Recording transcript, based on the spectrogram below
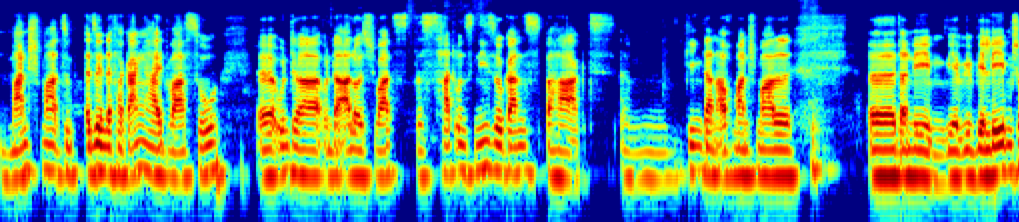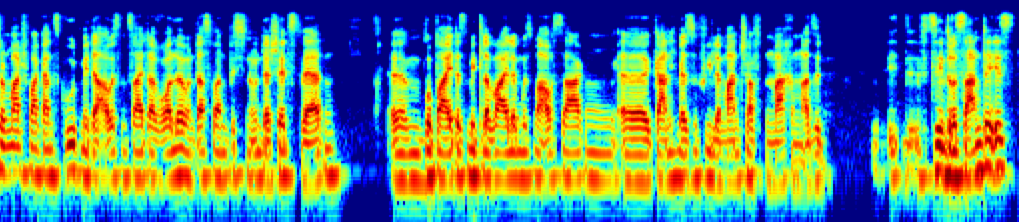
manchmal, also in der Vergangenheit war es so, äh, unter, unter Alois Schwarz, das hat uns nie so ganz behagt. Ähm, ging dann auch manchmal äh, daneben. Wir, wir, wir leben schon manchmal ganz gut mit der Außenseiterrolle und das war ein bisschen unterschätzt werden. Ähm, wobei das mittlerweile, muss man auch sagen, äh, gar nicht mehr so viele Mannschaften machen. Also das Interessante ist,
